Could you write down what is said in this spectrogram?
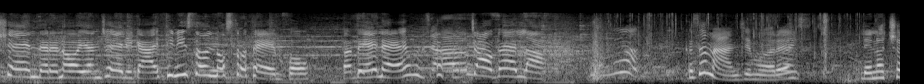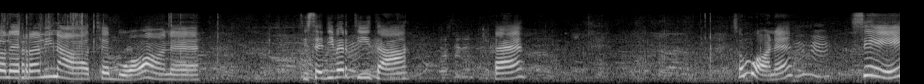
Scendere noi, Angelica. È finito il nostro tempo. Va bene? Ciao. Ciao, bella. Cosa mangi, amore? Le nocciole pralinate, buone. Ti sei divertita? Eh? Sono buone? Sì?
